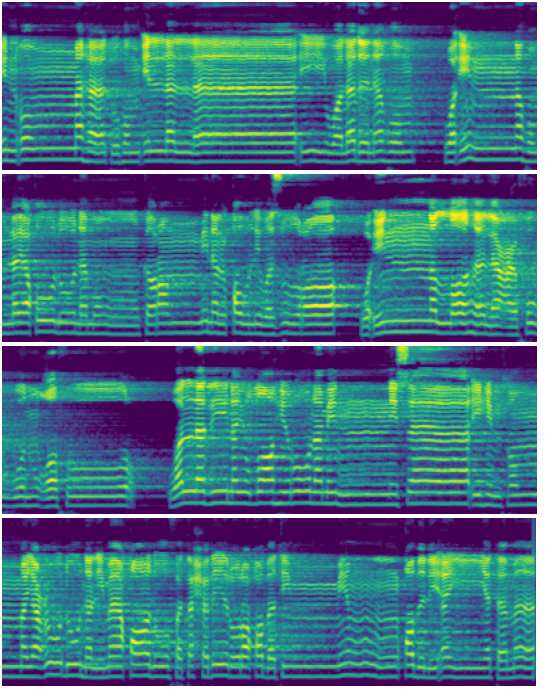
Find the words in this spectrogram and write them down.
إن أمهاتهم إلا اللائي ولدنهم وإنهم ليقولون منكرا من القول وزورا وإن الله لعفو غفور والذين يظاهرون من نسائهم ثم يعودون لما قالوا فتحرير رقبة من قبل أن يتماسا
